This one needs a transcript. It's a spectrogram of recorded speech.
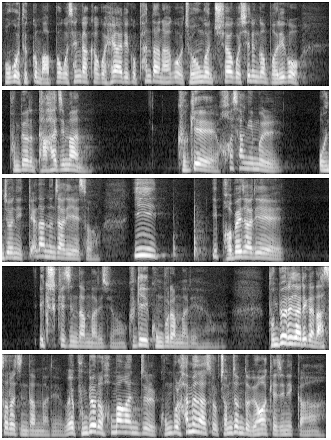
보고 듣고 맛보고 생각하고 헤아리고 판단하고 좋은 건 취하고 싫은 건 버리고 분별은 다 하지만 그게 허상임을 온전히 깨닫는 자리에서 이, 이 법의 자리에 익숙해진단 말이죠. 그게 이 공부란 말이에요. 분별의 자리가 낯설어진단 말이에요. 왜 분별은 허망한 줄 공부를 하면 할수록 점점 더 명확해지니까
